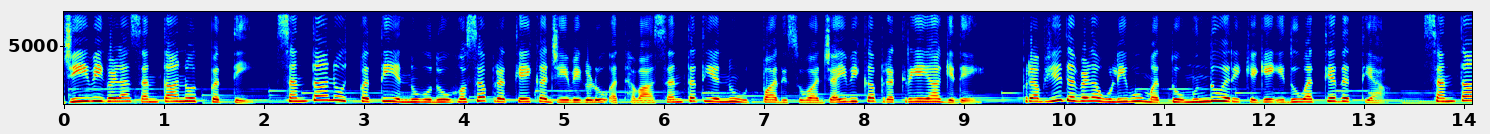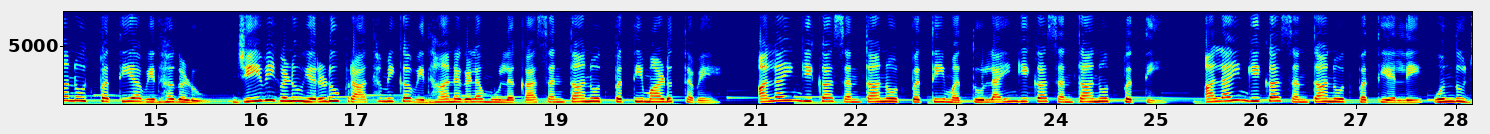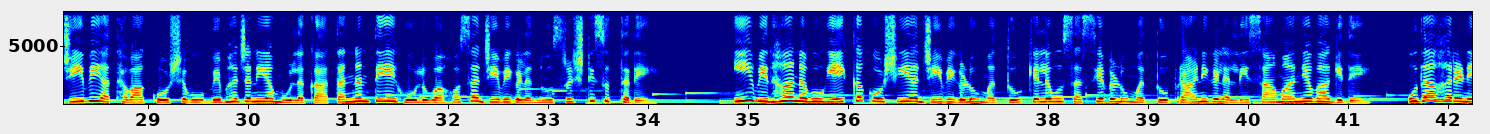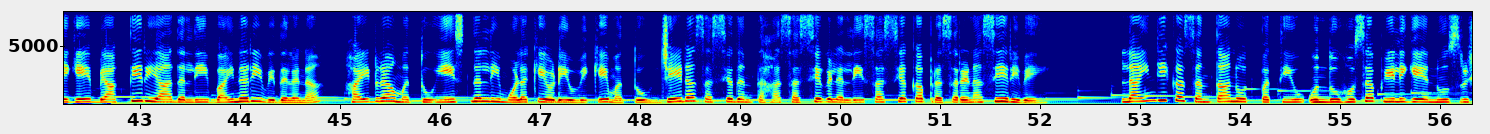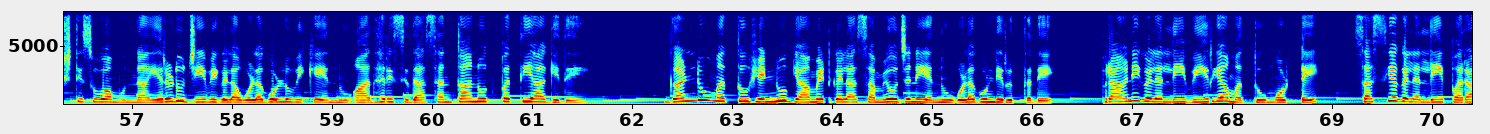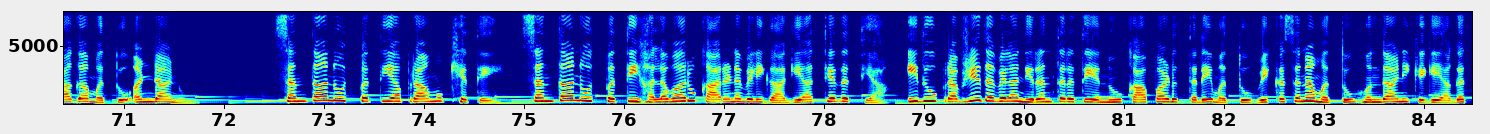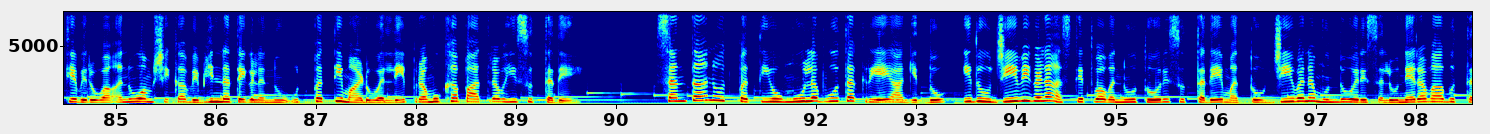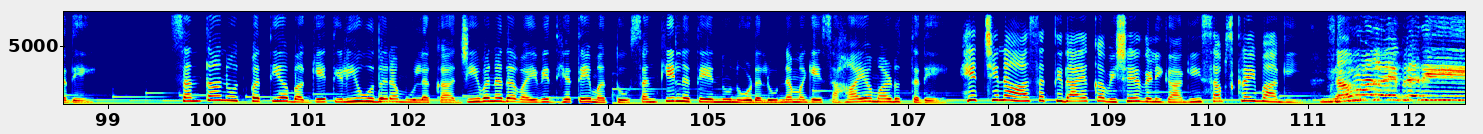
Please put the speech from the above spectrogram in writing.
ಜೀವಿಗಳ ಸಂತಾನೋತ್ಪತ್ತಿ. ಸಂತಾನೋತ್ಪತ್ತಿ ಎನ್ನುವುದು ಹೊಸ ಪ್ರತ್ಯೇಕ ಜೀವಿಗಳು ಅಥವಾ ಸಂತತಿಯನ್ನು ಉತ್ಪಾದಿಸುವ ಜೈವಿಕ ಪ್ರಕ್ರಿಯೆಯಾಗಿದೆ. ಪ್ರಭೇದಗಳ ಉಳಿವು ಮತ್ತು ಮುಂದುವರಿಕೆಗೆ ಇದು ಅತ್ಯಗತ್ಯ. ಸಂತಾನೋತ್ಪತ್ತಿಯ ವಿಧಗಳು. ಜೀವಿಗಳು ಎರಡು ಪ್ರಾಥಮಿಕ ವಿಧಾನಗಳ ಮೂಲಕ ಸಂತಾನೋತ್ಪತ್ತಿ ಮಾಡುತ್ತವೆ. ಅಲೈಂಗಿಕ ಸಂತಾನೋತ್ಪತ್ತಿ ಮತ್ತು ಲೈಂಗಿಕ ಸಂತಾನೋತ್ಪತ್ತಿ. ಅಲೈಂಗಿಕ ಸಂತಾನೋತ್ಪತ್ತಿಯಲ್ಲಿ ಒಂದು ಜೀವಿ ಅಥವಾ ಕೋಶವು ವಿಭಜನೆಯ ಮೂಲಕ ತನ್ನಂತೆಯೇ ಹೋಲುವ ಹೊಸ ಜೀವಿಗಳನ್ನು ಸೃಷ್ಟಿಸುತ್ತದೆ. ಈ ವಿಧಾನವು ಏಕಕೋಶೀಯ ಜೀವಿಗಳು ಮತ್ತು ಕೆಲವು ಸಸ್ಯಗಳು ಮತ್ತು ಪ್ರಾಣಿಗಳಲ್ಲಿ ಸಾಮಾನ್ಯವಾಗಿದೆ. ಉದಾಹರಣೆಗೆ ಬ್ಯಾಕ್ಟೀರಿಯಾದಲ್ಲಿ ಬೈನರಿ ವಿದಲನ, ಹೈಡ್ರಾ ಮತ್ತು ಈಸ್ಟ್ನಲ್ಲಿ ಮೊಳಕೆಯೊಡೆಯುವಿಕೆ ಮತ್ತು ಜೇಡ ಸಸ್ಯದಂತಹ ಸಸ್ಯಗಳಲ್ಲಿ ಸಸ್ಯಕ ಪ್ರಸರಣ ಸೇರಿವೆ. ಲೈಂಗಿಕ ಸಂತಾನೋತ್ಪತ್ತಿಯು ಒಂದು ಹೊಸ ಪೀಳಿಗೆಯನ್ನು ಸೃಷ್ಟಿಸುವ ಮುನ್ನ ಎರಡು ಜೀವಿಗಳ ಒಳಗೊಳ್ಳುವಿಕೆಯನ್ನು ಆಧರಿಸಿದ ಸಂತಾನೋತ್ಪತ್ತಿಯಾಗಿದೆ. ಗಂಡು ಮತ್ತು ಹೆಣ್ಣು ಗ್ಯಾಮೆಟ್ಗಳ ಸಂಯೋಜನೆಯನ್ನು ಒಳಗೊಂಡಿರುತ್ತದೆ. ಪ್ರಾಣಿಗಳಲ್ಲಿ ವೀರ್ಯ ಮತ್ತು ಮೊಟ್ಟೆ, ಸಸ್ಯಗಳಲ್ಲಿ ಪರಾಗ ಮತ್ತು ಅಂಡಾಣು. ಸಂತಾನೋತ್ಪತ್ತಿಯ ಪ್ರಾಮುಖ್ಯತೆ. ಸಂತಾನೋತ್ಪತ್ತಿ ಹಲವಾರು ಕಾರಣಗಳಿಗಾಗಿ ಅತ್ಯಗತ್ಯ. ಇದು ಪ್ರಭೇದಗಳ ನಿರಂತರತೆಯನ್ನು ಕಾಪಾಡುತ್ತದೆ ಮತ್ತು ವಿಕಸನ ಮತ್ತು ಹೊಂದಾಣಿಕೆಗೆ ಅಗತ್ಯವಿರುವ ಅನುವಂಶಿಕ ವಿಭಿನ್ನತೆಗಳನ್ನು ಉತ್ಪತ್ತಿ ಮಾಡುವಲ್ಲಿ ಪ್ರಮುಖ ಪಾತ್ರ ವಹಿಸುತ್ತದೆ ಸಂತಾನೋತ್ಪತ್ತಿಯು ಮೂಲಭೂತ ಕ್ರಿಯೆಯಾಗಿದ್ದು, ಇದು ಜೀವಿಗಳ ಅಸ್ತಿತ್ವವನ್ನು ತೋರಿಸುತ್ತದೆ ಮತ್ತು ಜೀವನ ಮುಂದುವರಿಸಲು ನೆರವಾಗುತ್ತದೆ. ಸಂತಾನೋತ್ಪತ್ತಿಯ ಬಗ್ಗೆ ತಿಳಿಯುವುದರ ಮೂಲಕ ಜೀವನದ ವೈವಿಧ್ಯತೆ ಮತ್ತು ಸಂಕೀರ್ಣತೆಯನ್ನು ನೋಡಲು ನಮಗೆ ಸಹಾಯ ಮಾಡುತ್ತದೆ. ಹೆಚ್ಚಿನ ಆಸಕ್ತಿದಾಯಕ ವಿಷಯಗಳಿಗಾಗಿ ಸಬ್ಸ್ಕ್ರೈಬ್ ಆಗಿ. ನಮ್ಮ ಲೈಬ್ರರಿ!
